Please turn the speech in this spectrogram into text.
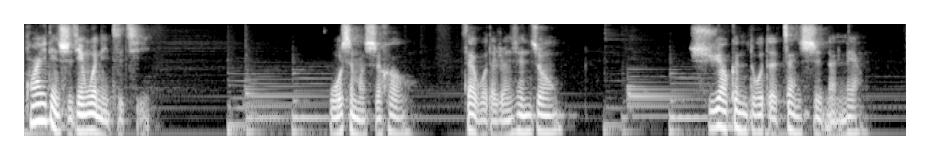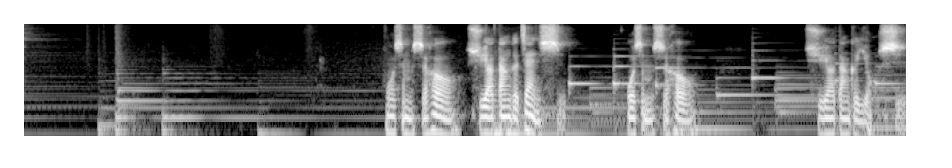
花一点时间问你自己：我什么时候在我的人生中需要更多的战士能量？我什么时候需要当个战士？我什么时候需要当个勇士？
